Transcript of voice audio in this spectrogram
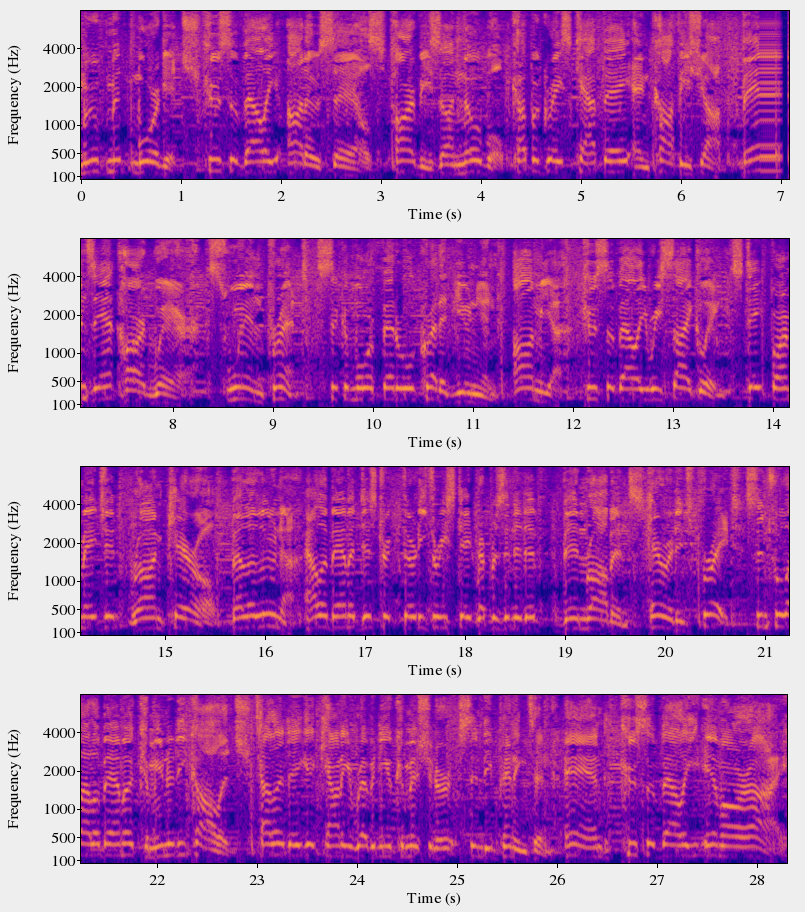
Movement Mortgage, Coosa Valley Auto Sales, Harvey's on Noble, Cup of Grace Cafe and Coffee Shop, Van Zant Hardware, Swin Print, Sycamore Federal Credit Union, Amia, Coosa Valley Recycling, State Farm Agent Ron Carroll, Bella Luna, Alabama District 33 State Representative Ben Robbins, Heritage Freight, Central Alabama Community College, Talladega County Revenue Commissioner Cindy Pennington, and Coosa Valley MRI.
